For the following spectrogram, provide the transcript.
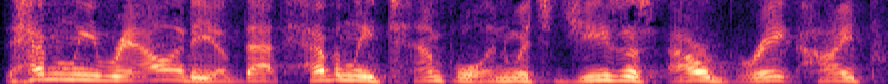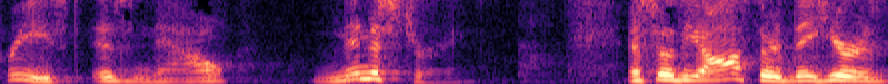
the heavenly reality of that heavenly temple in which Jesus, our great high priest, is now ministering. And so the author here,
